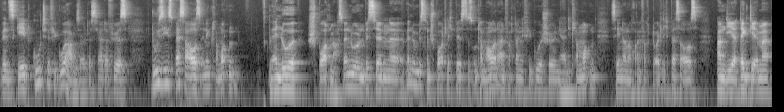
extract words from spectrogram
wenn es geht, gute Figur haben solltest. Ja, dafür ist, du siehst besser aus in den Klamotten, wenn du Sport machst, wenn du ein bisschen, äh, wenn du ein bisschen sportlich bist, das untermauert einfach deine Figur schön. Ja, die Klamotten sehen dann auch einfach deutlich besser aus an dir. Denk dir immer,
